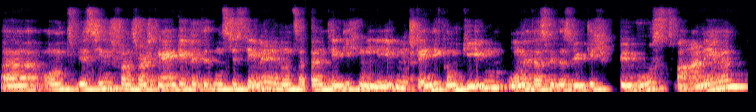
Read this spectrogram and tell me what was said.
Äh, und wir sind von solchen eingebetteten Systemen in unserem täglichen Leben ständig umgeben, ohne dass wir das wirklich bewusst wahrnehmen.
